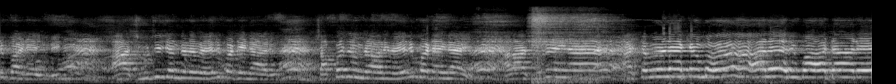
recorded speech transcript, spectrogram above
వేరుపడేది ఆ సూటి చంద్రులు వేరుపడినారు సప్తచంద్రాలు వేరుపడినాయి అలా సురైన అష్టములేకమో వేరుపాటారే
